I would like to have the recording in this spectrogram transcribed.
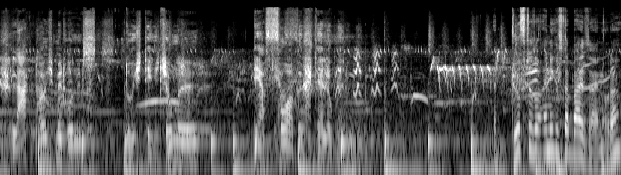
Schlagt euch mit uns durch den Dschungel der Vorbestellungen. Da dürfte so einiges dabei sein, oder?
